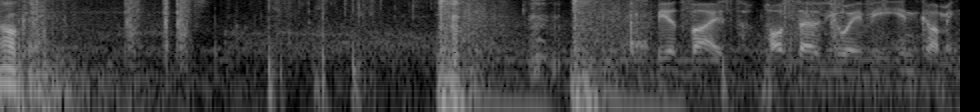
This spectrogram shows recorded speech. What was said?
Okay. Be advised, hostile UAV incoming.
